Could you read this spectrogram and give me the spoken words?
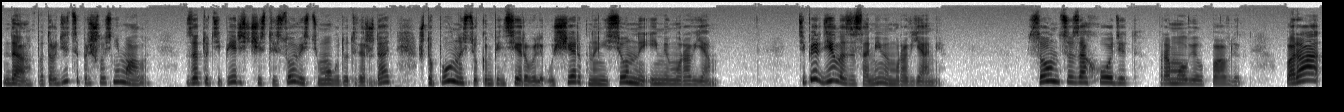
Да, потрудиться пришлось немало. Зато теперь с чистой совестью могут утверждать, что полностью компенсировали ущерб, нанесенный ими муравьям. Теперь дело за самими муравьями. «Солнце заходит», — промолвил Павлик. «Пора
